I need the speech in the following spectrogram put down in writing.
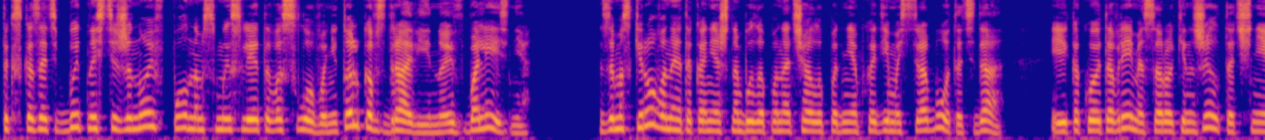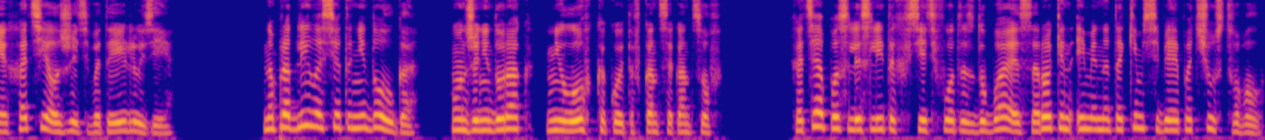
так сказать, бытности женой в полном смысле этого слова, не только в здравии, но и в болезни. Замаскировано это, конечно, было поначалу под необходимость работать, да. И какое-то время Сорокин жил, точнее, хотел жить в этой иллюзии. Но продлилось это недолго. Он же не дурак, не лох какой-то в конце концов. Хотя после слитых в сеть фото с Дубая Сорокин именно таким себя и почувствовал.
